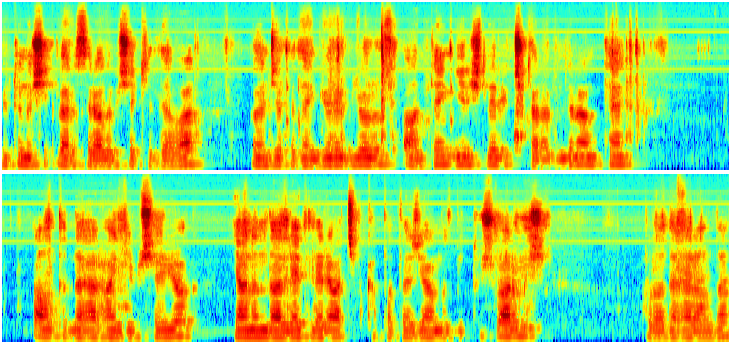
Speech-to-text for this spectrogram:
Bütün ışıklar sıralı bir şekilde var. Ön cepheden görebiliyoruz. Anten girişleri çıkarabilir anten. Altında herhangi bir şey yok. Yanında ledleri açıp kapatacağımız bir tuş varmış. Burada herhalde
